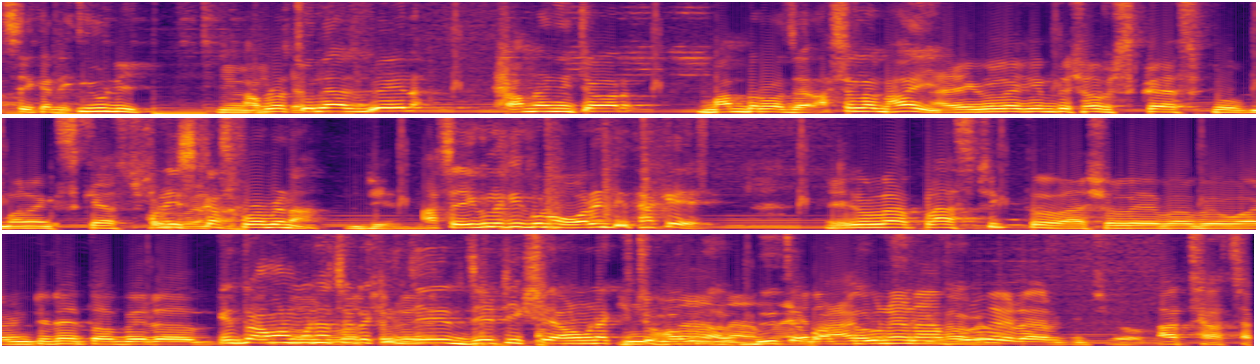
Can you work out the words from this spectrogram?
আছে এখানে ইউনিক আপনারা চলে আসবেন কামরাঙ্গিচর মাদ্দর বাজার। আসলে ভাই এগুলা কিন্তু সব স্ক্র্যাচ প্রুফ মানে স্ক্র্যাচ স্কাচ পড়বে না। আচ্ছা এগুলো কি কোনো ওয়ারেন্টি থাকে? এগুলা প্লাস্টিক তো আসলে এভাবে ওয়ারেন্টিটাই তবে এটা কিন্তু আমার মনে হচ্ছে এটা যে যে টিকছে আমার মনে কিছু হবে না। দুই চার আগুনে না পড়লে এটা আর কিছু আচ্ছা আচ্ছা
